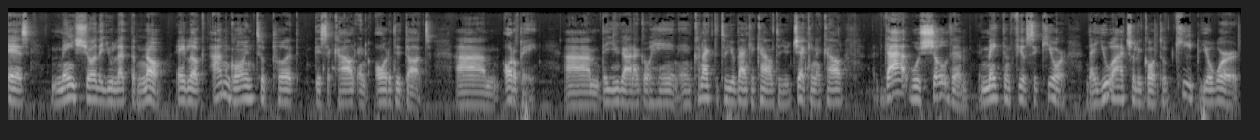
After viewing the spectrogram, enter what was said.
is make sure that you let them know hey, look, I'm going to put this account in auto deduct, um, auto pay um, that you gotta go ahead and connect it to your bank account, to your checking account. That will show them and make them feel secure that you are actually going to keep your word.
